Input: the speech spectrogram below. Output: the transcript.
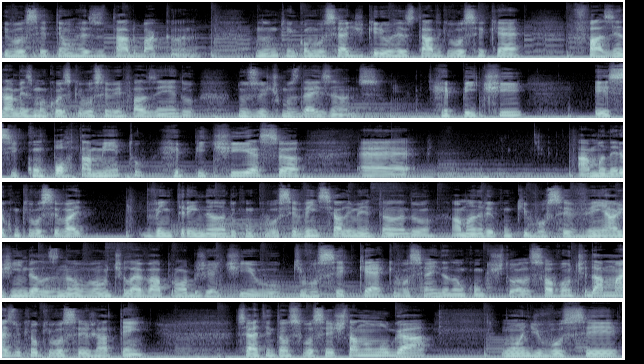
e você ter um resultado bacana. Não tem como você adquirir o resultado que você quer fazendo a mesma coisa que você vem fazendo nos últimos 10 anos. Repetir esse comportamento, repetir essa é, a maneira com que você vai vem treinando, com que você vem se alimentando, a maneira com que você vem agindo, elas não vão te levar para um objetivo que você quer, que você ainda não conquistou. Elas só vão te dar mais do que o que você já tem. Certo? Então, se você está num lugar onde você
